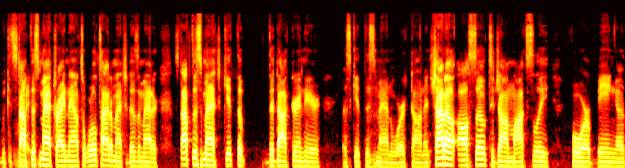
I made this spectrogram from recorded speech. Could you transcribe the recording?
We can stop Right. this match right now. It's a world title match. It doesn't matter. Stop this match. Get the the doctor in here. Let's get this Mhm. man worked on. And shout out also to Jon Moxley for being a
